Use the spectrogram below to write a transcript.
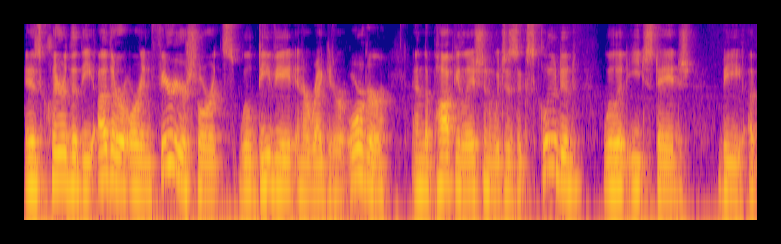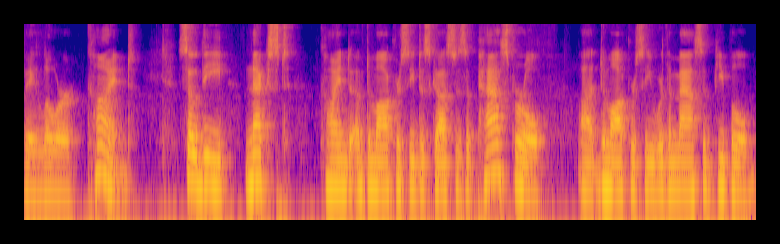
It is clear that the other or inferior sorts will deviate in a regular order, and the population which is excluded will at each stage be of a lower kind. So the next kind of democracy discussed is a pastoral uh, democracy where the mass of people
